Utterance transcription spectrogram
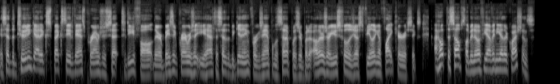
It said the tuning guide expects the advanced parameters set to default. There are basic parameters that you have to set at the beginning, for example, in the setup wizard, but others are useful to adjust feeling and flight characteristics. I hope this helps. Let me know if you have any other questions.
